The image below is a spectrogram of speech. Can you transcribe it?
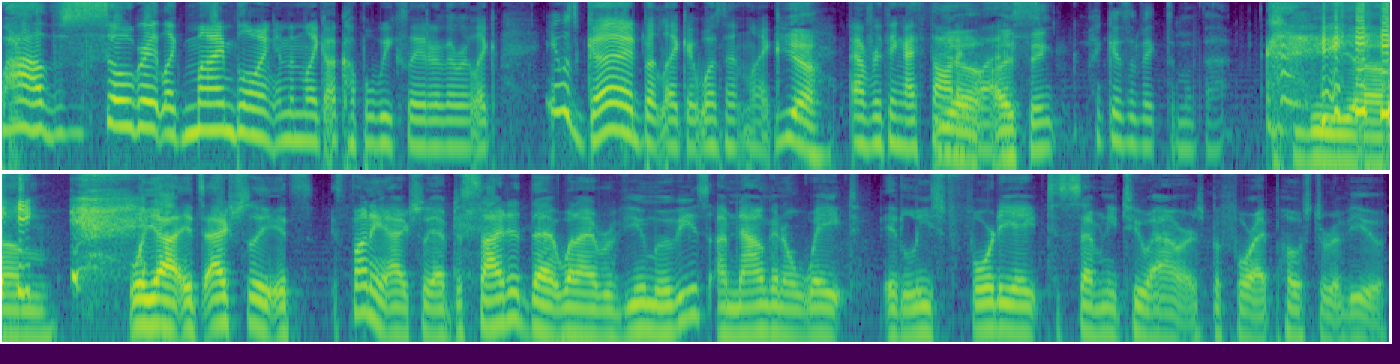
"Wow, this is so great!" Like mind blowing. And then like a couple weeks later, they were like, "It was good, but like it wasn't like Yeah, everything I thought yeah. it was." I think mike is a victim of that the um, well yeah it's actually it's, it's funny actually. I've decided that when i review movies i'm now going to wait at least 48 to 72 hours before i post a review.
